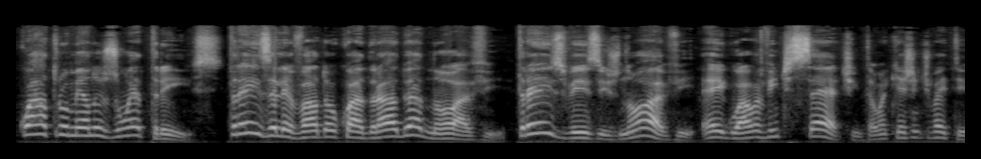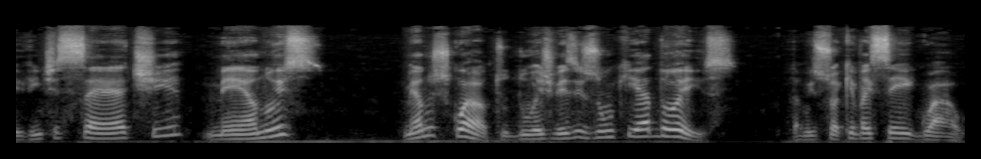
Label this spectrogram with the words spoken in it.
4 menos 1 é 3. 3 elevado ao quadrado é 9. 3 vezes 9 é igual a 27. Então, aqui a gente vai ter 27 menos... Menos quanto? 2 vezes 1, que é 2. Então, isso aqui vai ser igual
